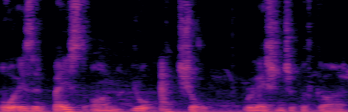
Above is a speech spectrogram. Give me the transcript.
Or is it based on your actual relationship with God?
